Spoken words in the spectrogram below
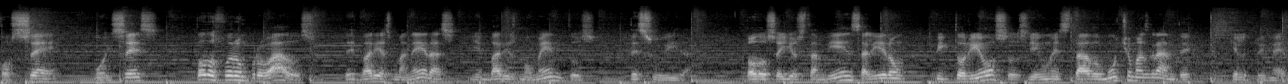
José, Moisés, todos fueron probados de varias maneras y en varios momentos de su vida. Todos ellos también salieron victoriosos y en un estado mucho más grande que el primero.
